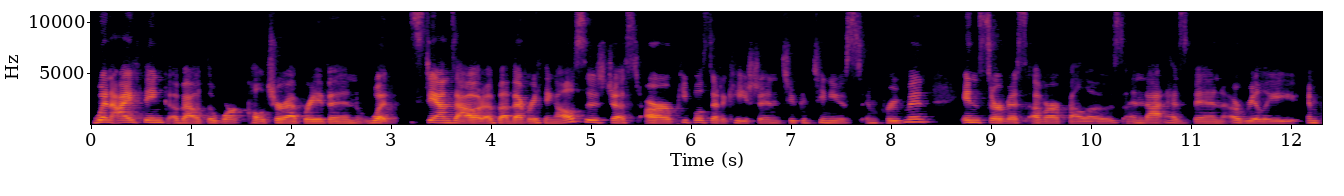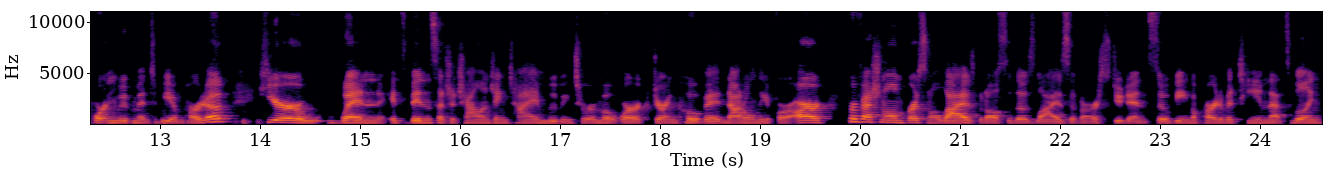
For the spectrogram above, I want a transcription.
when I think about the work culture at Braven, what stands out above everything else is just our people's dedication to continuous improvement in service of our fellows. And that has been a really important movement to be a part of here when it's been such a challenging time moving to remote work during COVID, not only for our professional and personal lives, but also those lives of our students. So being a part of a team that's willing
